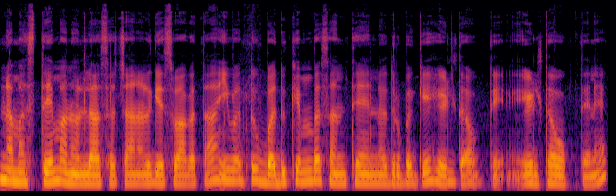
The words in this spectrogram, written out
ನಮಸ್ತೆ ಮನೋಲ್ಲಾಸ ಚಾನಲ್ಗೆ ಸ್ವಾಗತ. ಇವತ್ತು ಬದುಕೆಂಬ ಸಂತೆ ಅನ್ನೋದ್ರ ಬಗ್ಗೆ ಹೇಳ್ತಾ ಹೋಗ್ತೆ ಹೇಳ್ತಾ ಹೋಗ್ತೇನೆ.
